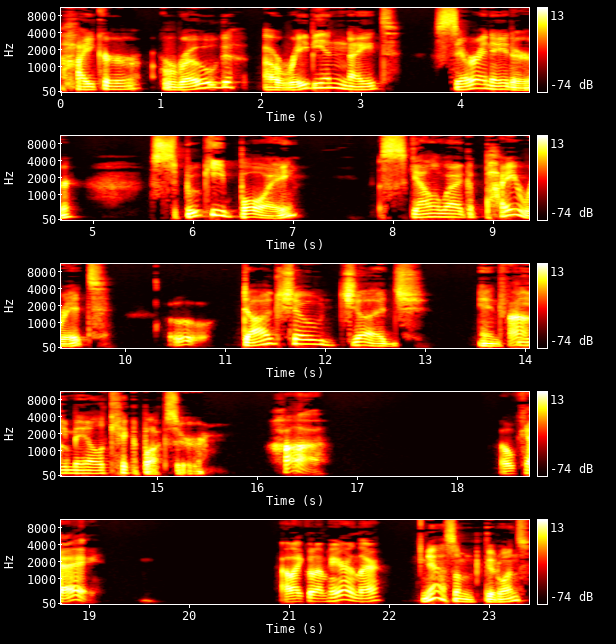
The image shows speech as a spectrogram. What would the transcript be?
hiker, rogue, Arabian knight, serenader, spooky boy, scalawag pirate, Ooh. Dog show judge, and Huh. female kickboxer. Huh. Okay. I like what I'm hearing there. Yeah, some good ones.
